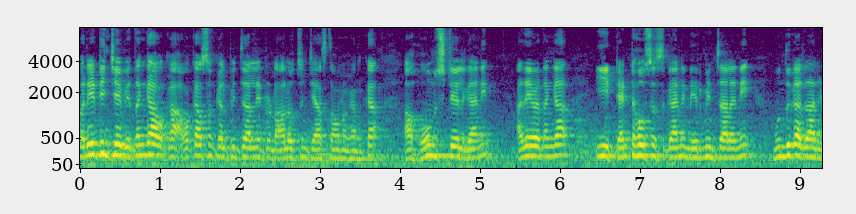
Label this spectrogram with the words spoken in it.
పర్యటించే విధంగా ఒక అవకాశం కల్పించాలనేటువంటి ఆలోచన చేస్తూ ఉన్నాం కనుక ఆ హోమ్ స్టేలు కానీ అదేవిధంగా ఈ టెంట్ హౌసెస్ కానీ నిర్మించాలని ముందుగా దాన్ని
